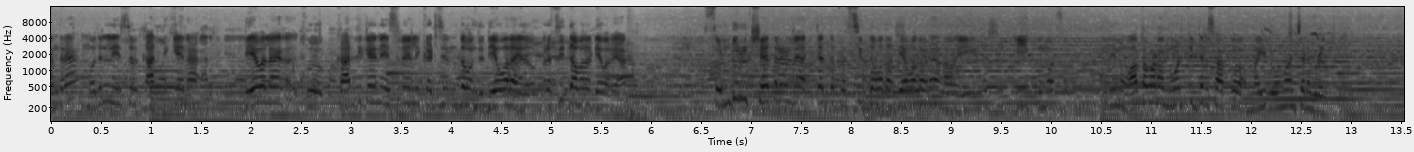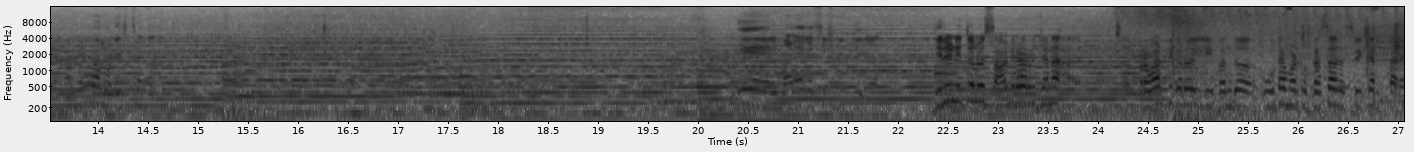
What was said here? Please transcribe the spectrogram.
ಅಂದ್ರೆ ಮೊದಲನೇ ಹೆಸರು ಕಾರ್ತಿಕೇಯನ ದೇವಾಲಯ ಕಾರ್ತಿಕೇಯನ ಹೆಸರಿನಲ್ಲಿ ಕಟ್ಟಿಸಿದಂಥ ಒಂದು ದೇವಾಲಯ ಇದು. ಪ್ರಸಿದ್ಧವಾದ ದೇವಾಲಯ. ಸೊಂಡೂರು ಕ್ಷೇತ್ರದಲ್ಲಿ ಅತ್ಯಂತ ಪ್ರಸಿದ್ಧವಾದ ದೇವಾಲಯ ನಾವು ಈ ಈ ಕುಮಾರಸ್ವಾಮಿ. ಇಲ್ಲಿನ ವಾತಾವರಣ ನೋಡ್ತಿದ್ರೆ ಸಾಕು, ಮೈ ರೋಮಾಂಚನಗೊಳ್ಳುತ್ತೆ. ದಿನನಿತ್ಯಲೂ ಸಾವಿರಾರು ಜನ ಪ್ರವಾಸಿಗರು ಇಲ್ಲಿ ಬಂದು ಊಟ ಮಾಡ್ಕೊಂಡು ಪ್ರಸಾದ ಸ್ವೀಕರಿಸ್ತಾರೆ.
